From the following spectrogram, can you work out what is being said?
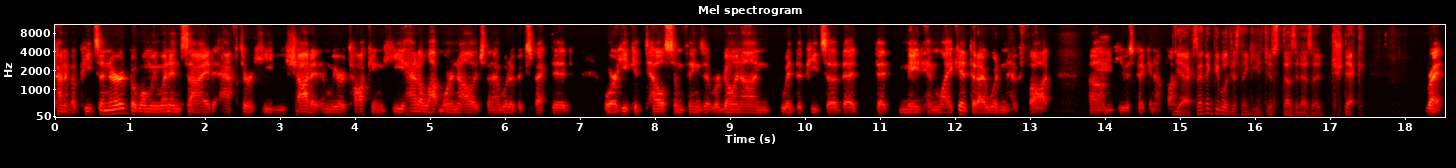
kind of a pizza nerd but when we went inside after he shot it and we were talking he had a lot more knowledge than i would have expected or he could tell some things that were going on with the pizza that that made him like it that i wouldn't have thought um, he was picking up on. Yeah because i think people just think he just does it as a shtick. Right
